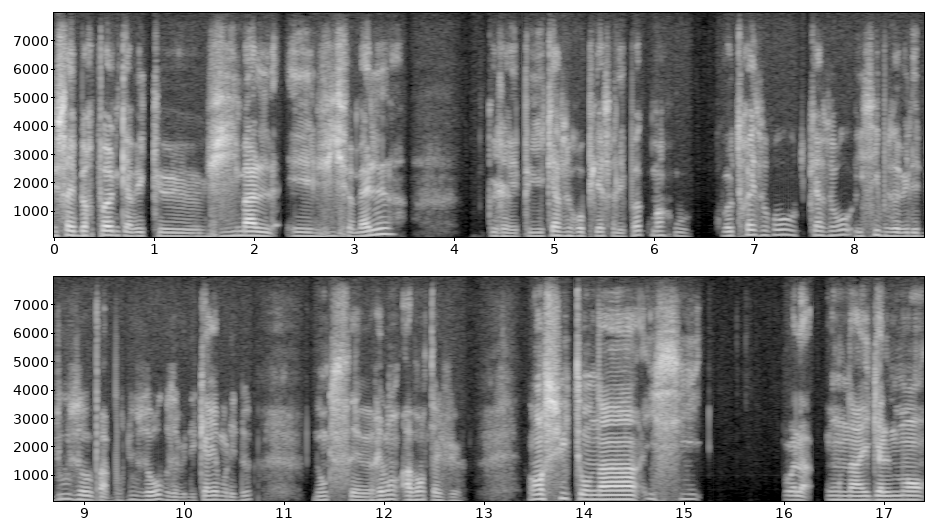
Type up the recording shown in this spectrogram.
Cyberpunk avec Vimal et Vie femelle que j'avais payé 15 euros pièce à l'époque, moi, ou 13 euros ou 15 euros. Ici, vous avez les 12 euros, enfin pour 12 euros, vous avez carrément les deux. Donc c'est vraiment avantageux. Ensuite, on a ici, voilà, on a également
